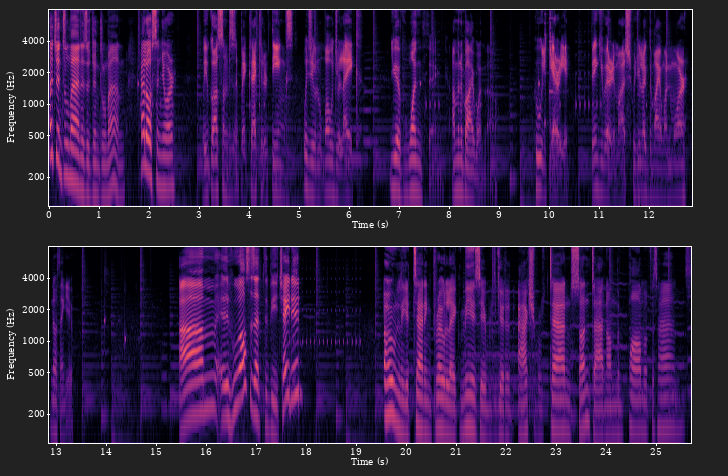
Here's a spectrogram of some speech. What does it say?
A gentleman is a gentleman. Hello, senor. We've got some spectacular things. Would you? What would you like? You have one thing. I'm gonna buy one though. Who will carry it? Thank you very much. Would you like to buy one more? No, thank you. Um, uh, who else is at the beach? Hey, dude. Only a tanning pro like me is able to get an actual tan suntan on the palm of his hands.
